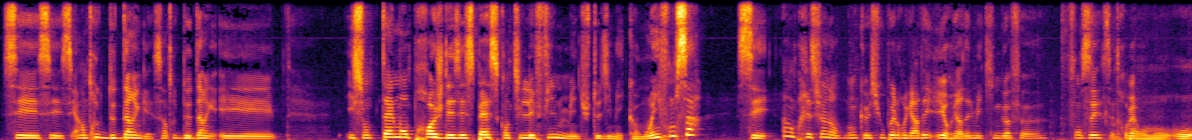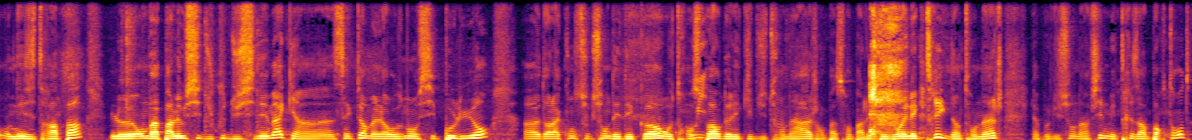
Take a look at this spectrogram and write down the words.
c'est un truc de dingue. C'est un truc de dingue. Et ils sont tellement proches des espèces quand ils les filment, mais tu te dis, mais comment ils font ça? C'est impressionnant. Donc, euh, si vous pouvez le regarder et regarder le making-of, euh, foncez, c'est trop bien. On n'hésitera pas. Le, on va parler aussi du coup du cinéma, qui est un secteur malheureusement aussi polluant euh, dans la construction des décors, au transport de l'équipe du tournage, en passant par les besoins électriques d'un tournage. La pollution d'un film est très importante.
